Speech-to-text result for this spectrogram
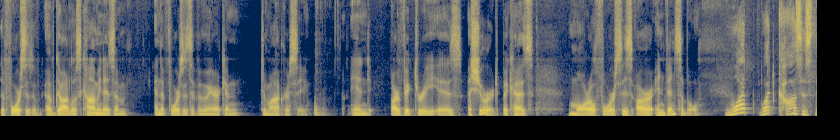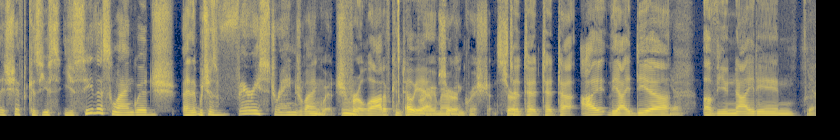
the forces of, of godless communism and the forces of American democracy. And our victory is assured because moral forces are invincible. What what causes this shift? Because you you see this language, and which is very strange language mm. for a lot of contemporary oh, yeah, American sure. Christians. Sure. To, to, to, to, I the idea yeah. of uniting yeah.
